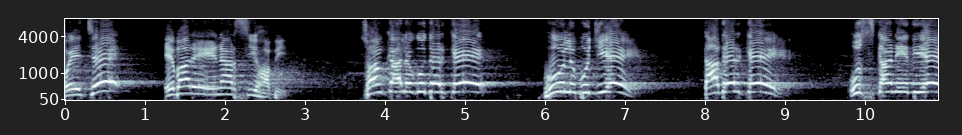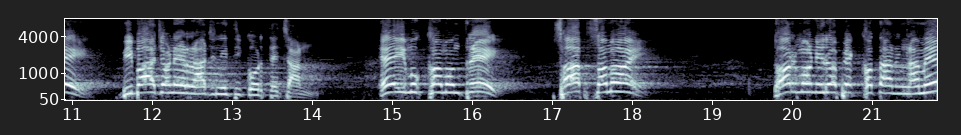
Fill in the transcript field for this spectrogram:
হয়েছে, এবারে এনআরসি হবে। সংখ্যালঘুদেরকে ভুল বুঝিয়ে, তাদেরকে উস্কানি দিয়ে বিভাজনের রাজনীতি করতে চান। এই মুখ্যমন্ত্রী সব সময় ধর্ম নিরপেক্ষতার নামে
